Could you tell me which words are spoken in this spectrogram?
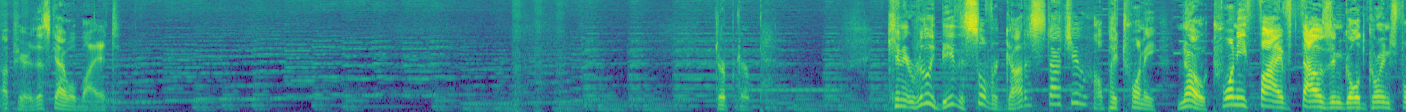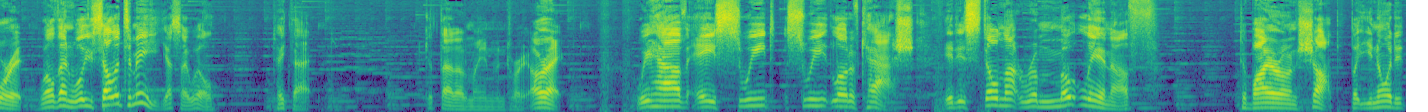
Up here. This guy will buy it. Derp derp. Can it really be the Silver Goddess statue? I'll pay 20. No, 25,000 gold coins for it. Well then, will you sell it to me? Yes, I will. Take that. Get that out of my inventory. All right. We have a sweet, sweet load of cash. It is still not remotely enough to buy our own shop. But you know what it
